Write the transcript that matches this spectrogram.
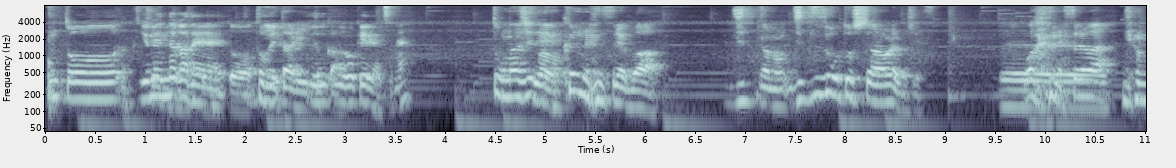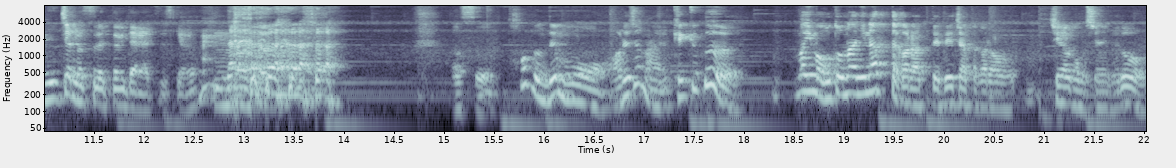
本当夢の中でと飛べたりとか。動けるやつねと同じでうん。訓練すればじあの実像として現れるらしいです。わかんないそれはでもみーちゃんのスレッドみたいなやつですけどね。あそう。多分でもあれじゃない？結局まあ今大人になったからって出ちゃったから違うかもしれないけど、や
